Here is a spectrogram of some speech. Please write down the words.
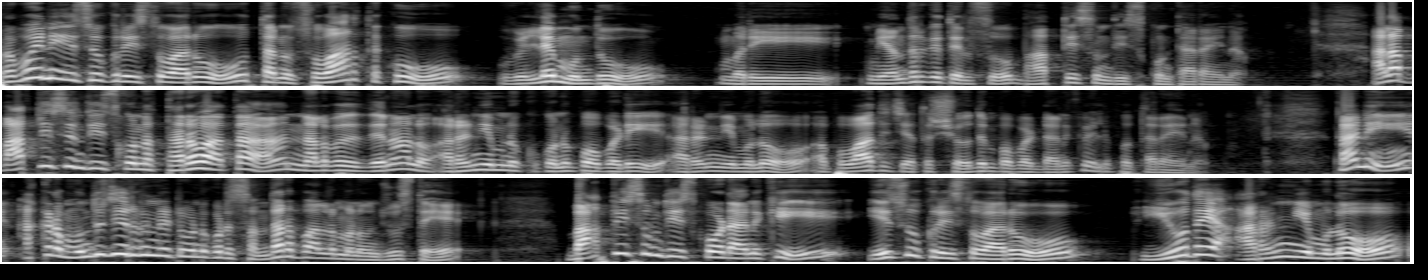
ప్రభు యేసుక్రీస్తు వారు తన సువార్తకు వెళ్ళే ముందు మరి మీ అందరికీ తెలుసు బాప్తీసం తీసుకుంటారు ఆయన. అలా బాప్తీసం తీసుకున్న తర్వాత నలభై దినాలు అరణ్యమునకు కొనుపోబడి అరణ్యములో అపవాది చేత శోధింపబడడానికి వెళ్ళిపోతారు ఆయన. కానీ అక్కడ ముందు జరిగినటువంటి కొన్ని సందర్భాలను మనం చూస్తే బాప్తీసం తీసుకోవడానికి యేసుక్రీస్తు వారు యూదయ అరణ్యములో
